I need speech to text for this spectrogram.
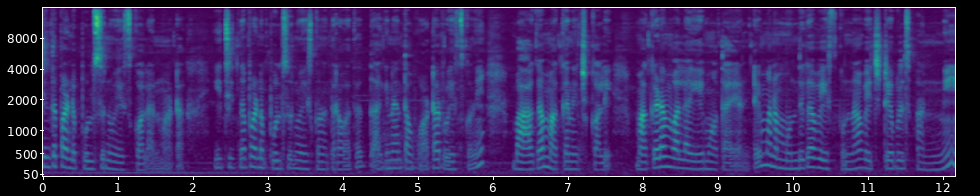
చింతపండు పులుసును వేసుకోవాలన్నమాట. ఈ చింతపండు పులుసును వేసుకున్న తర్వాత తగినంత వాటర్ వేసుకొని బాగా మగ్గనిచ్చుకోవాలి. మగ్గడం వల్ల ఏమవుతాయంటే మనం ముందుగా వేసుకున్న వెజిటేబుల్స్ అన్నీ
